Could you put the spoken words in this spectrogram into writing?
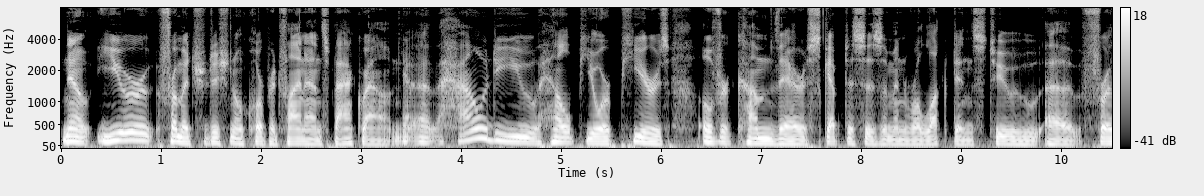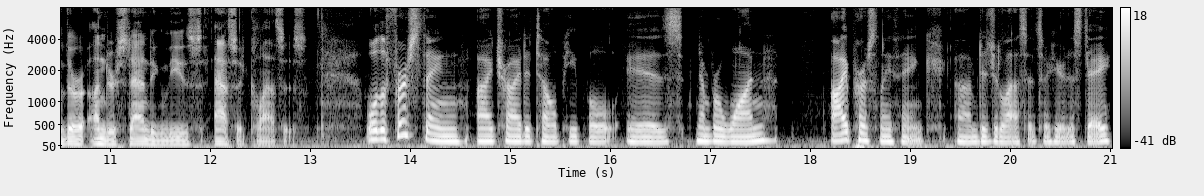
Now, you're from a traditional corporate finance background. Yep. Uh, how do you help your peers overcome their skepticism and reluctance to uh, further understanding these asset classes? Well, the first thing I try to tell people is number one, I personally think um, digital assets are here to stay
